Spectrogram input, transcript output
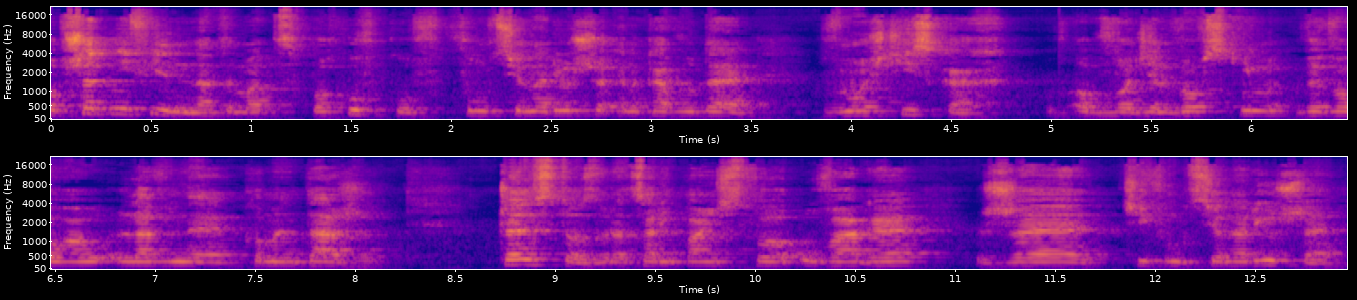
Poprzedni film na temat pochówków funkcjonariuszy NKWD w Mościskach w obwodzie lwowskim wywołał lawinę komentarzy. Często zwracali Państwo uwagę, że ci funkcjonariusze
